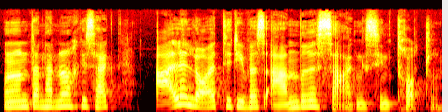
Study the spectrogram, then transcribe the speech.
Und dann hat er noch gesagt, alle Leute, die was anderes sagen, sind Trottel.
